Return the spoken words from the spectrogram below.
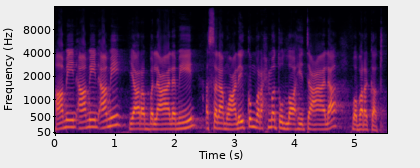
ആമീൻ ആമീൻ ആമീൻ. യാ റബ്ബൽ ആലമീൻ. അസ്സലാമു അലൈക്കും വറഹമത്തല്ലാഹി താല വബറകാതുഹു.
